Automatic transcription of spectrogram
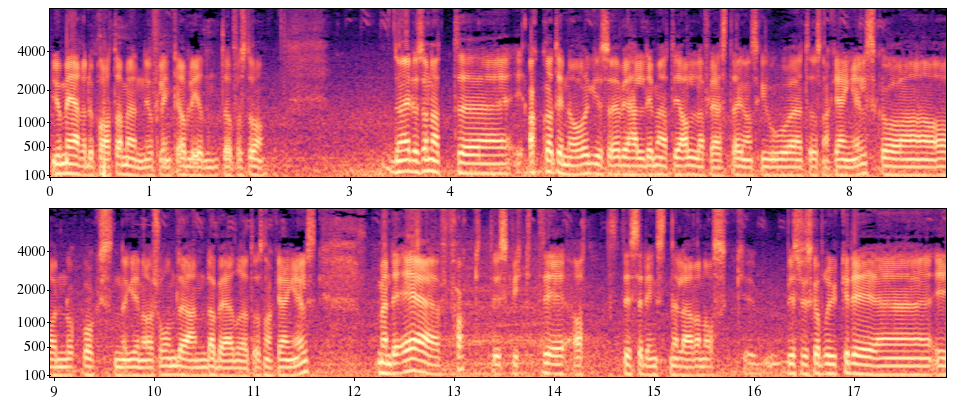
Jo mer du prater med den, jo flinkere blir den til å forstå. Nå er det sånn at uh, Akkurat i Norge så er vi heldige med at de aller fleste er ganske gode til å snakke engelsk, og, og den oppvoksende generasjonen blir enda bedre til å snakke engelsk. Men det er faktisk viktig at disse dingsene lærer norsk. Hvis vi skal bruke de eh, i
